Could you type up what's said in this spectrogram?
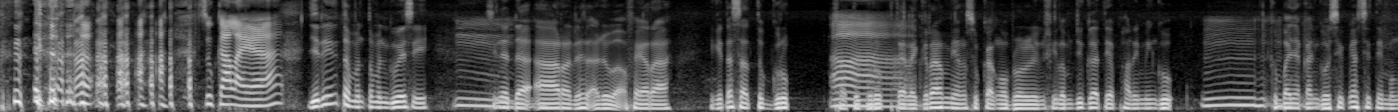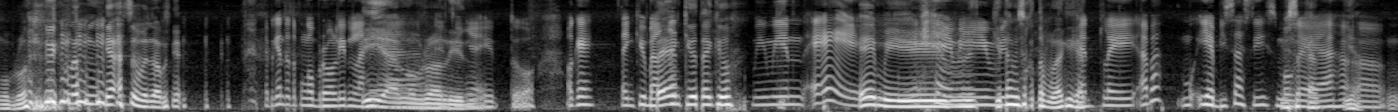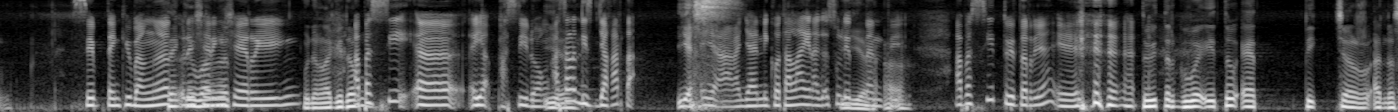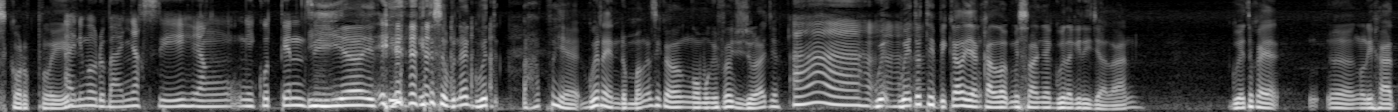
suka lah ya. Jadi ini teman-teman gue sih. Hmm. Sini ada Ar, ada ada Mbak Vera. Ya, kita satu grup satu Ah. grup Telegram yang suka ngobrolin film juga tiap hari Minggu. Hmm, Kebanyakan gosipnya sih tim ngobrol filmnya sebenarnya. Tapi kan tetap ngobrolin lah Iya, ya. ngobrolin. Intinya itu. Oke, thank you banget. Thank you, thank you. Mimin eh Eh, Mim. Mimin. Kita bisa ketemu lagi kan? Cat play apa? Iya bisa sih, semoga Bisa kan? ya. Iya. Heeh. Sip, thank you banget Thank udah sharing-sharing. Undang lagi dong. Apa sih eh ya pasti dong. Iya. Asal di Jakarta. Yes. Iya, jangan di kota lain agak sulit Iya, nanti. uh-uh. Apa sih Twitternya? Twitter gue itu at picture underscore play. Ah, ini mah udah banyak sih yang ngikutin sih. Iya, it- it- itu sebenarnya gue apa ya? Gue random banget sih kalau ngomongin film jujur aja. Ah. Gue gue itu tipikal yang kalau misalnya gue lagi di jalan, gue itu kayak eh, ngelihat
